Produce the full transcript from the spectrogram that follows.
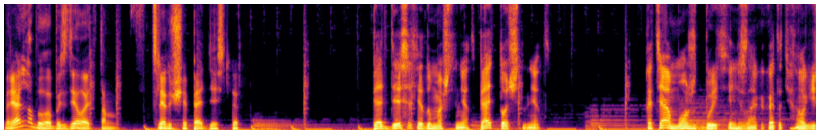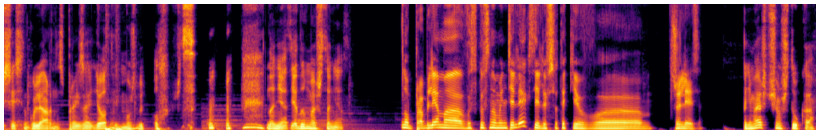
реально было бы сделать там следующие 5-10 лет? 5-10, я думаю, что нет. 5 точно нет. Хотя, может быть, я не знаю, какая-то технологическая сингулярность произойдет, и, может быть, получится. Но нет, я думаю, что нет. Ну, проблема в искусственном интеллекте или все-таки в э, железе? Понимаешь, в чем штука?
